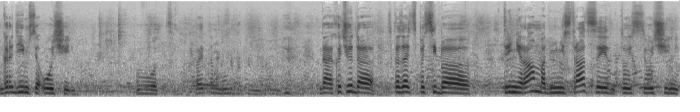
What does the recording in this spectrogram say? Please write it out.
гордимся очень. Вот, поэтому... Да, хочу да, сказать спасибо тренерам, администрации, то есть очень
